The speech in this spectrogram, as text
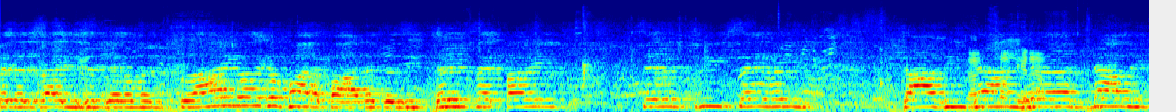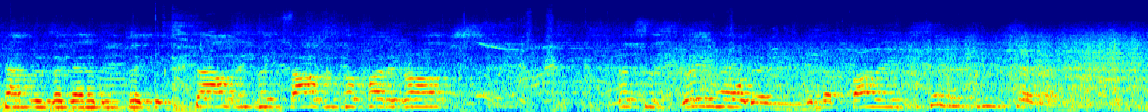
at this, ladies and gentlemen, flying like a fighter pilot as he turns that Boeing 737, diving down here. Now the cameras are going to be clicking thousands and thousands of photographs. This is Glenn Warden in the Boeing 737.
